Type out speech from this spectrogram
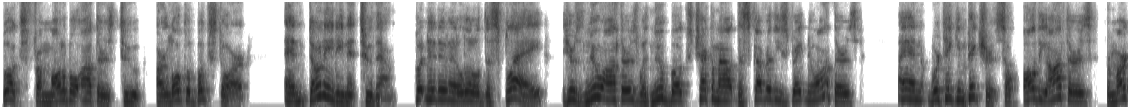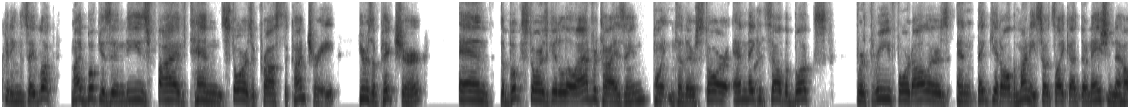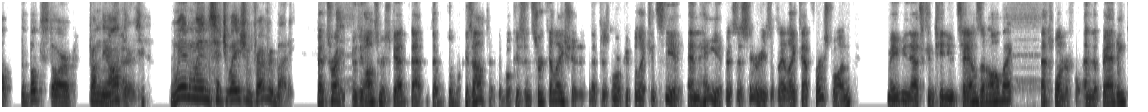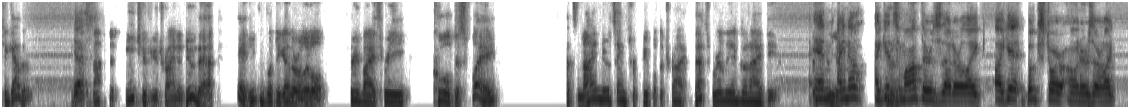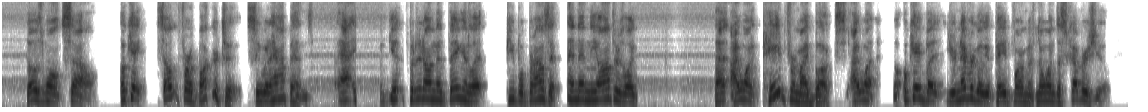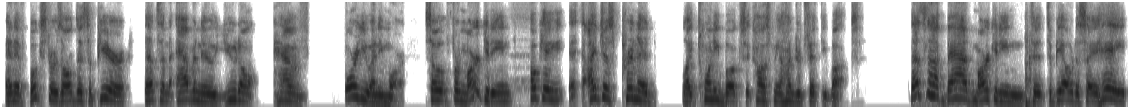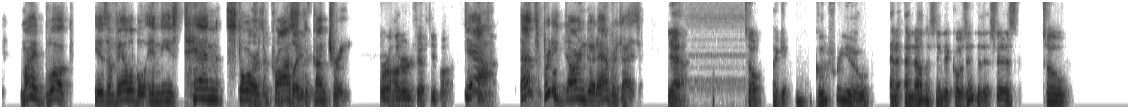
books from multiple authors to our local bookstore and donating it to them, putting it in a little display. Here's new authors with new books. Check them out, discover these great new authors. And we're taking pictures. So all the authors for marketing can say, look, my book is in these five, ten stores across the country. Here's a picture. And the bookstores get a little advertising pointing to their store, and they right. can sell the books for three, four dollars, and they get all the money. So it's like a donation to help the bookstore from the exactly. authors. win-win situation for everybody. That's right. The authors get that the, the book is out there, the book is in circulation, and that there's more people that can see it. And hey, if it's a series, if they like that first one, maybe that's continued sales and all that. That's wonderful. And the banding together. Yes. It's not just each of you trying to do that. Hey, if you can put together a little three by three cool display, that's nine new things for people to try. That's really a good idea. Good And. I know I get some authors that are like, I get bookstore owners that are like, those won't sell. Okay, sell it for a buck or two, see what happens. At- Get put it on the thing and let people browse it. And then the author's like, that I want paid for my books. I want okay, but you're never going to get paid for them if no one discovers you. And if bookstores all disappear, that's an avenue you don't have for you anymore. So for marketing, okay, I just printed like 20 books. It cost me 150 bucks. That's not bad marketing to, to be able to say, hey, my book is available in these 10 stores Multiple across places. the country. for 150 bucks. Yeah, that's pretty darn good advertising. Yeah. So again, good for you. And another thing that goes into this is so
